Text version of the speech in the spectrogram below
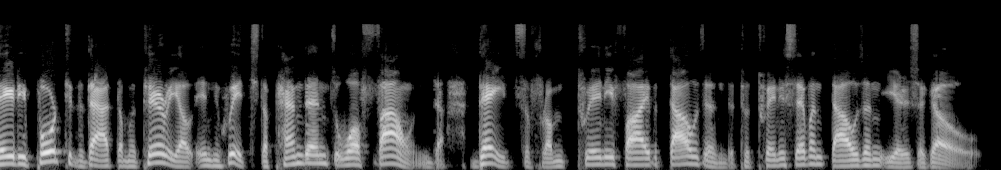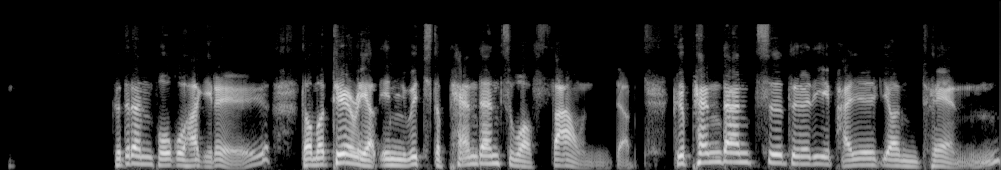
They reported that the material in which the pendants were found dates from 25,000 to 27,000 years ago. 그들은 보고하기를 the material in which the pendants were found 그 펜던트들이 발견된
